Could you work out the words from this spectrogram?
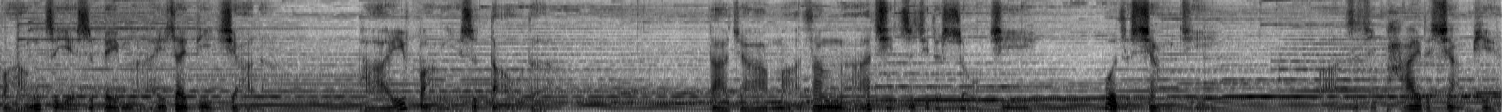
房子也是被埋在地下的，牌坊也是倒的。大家马上拿起自己的手机或者相机。自己拍的相片，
